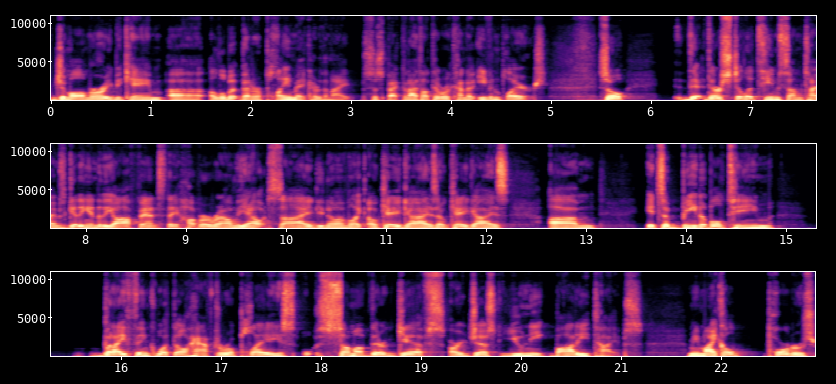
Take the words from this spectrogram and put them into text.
Jamal Murray became uh, a little bit better playmaker than I suspected. I thought they were kind of even players. So they're still a team sometimes getting into the offense. They hover around the outside. You know, I'm like, okay, guys, okay, guys. Um, it's a beatable team, but I think what they'll have to replace, some of their gifts are just unique body types. I mean, Michael Porter's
